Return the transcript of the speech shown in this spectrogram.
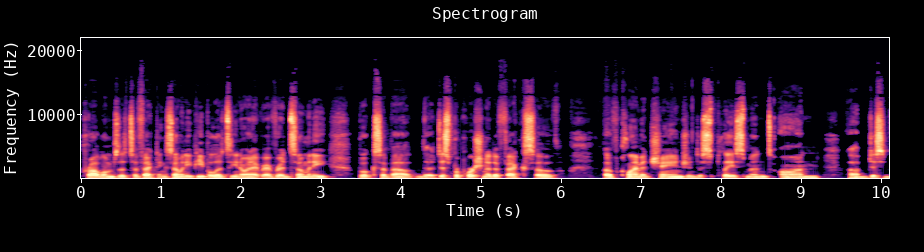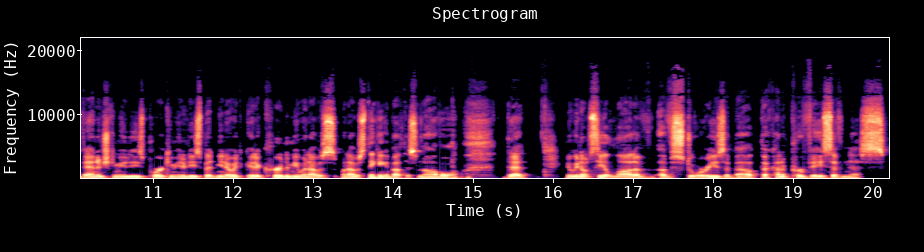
problems that's affecting so many people. It's, you know, I've, I've read so many books about the disproportionate effects of of climate change and displacement on um, disadvantaged communities, poor communities. But you know, it, it, occurred to me when I was when I was thinking about this novel that you know, we don't see a lot of of stories about the kind of pervasiveness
